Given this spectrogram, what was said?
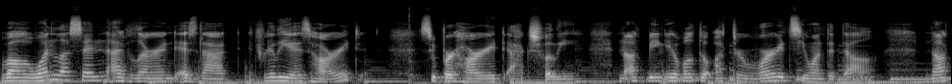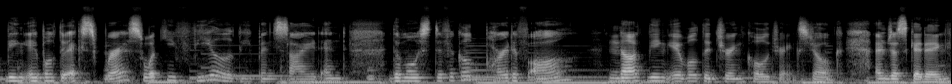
Well, one lesson I've learned is that it really is hard, super hard actually, not being able to utter words you want to tell, not being able to express what you feel deep inside, and the most difficult part of all, not being able to drink cold drinks. Joke. I'm just kidding.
